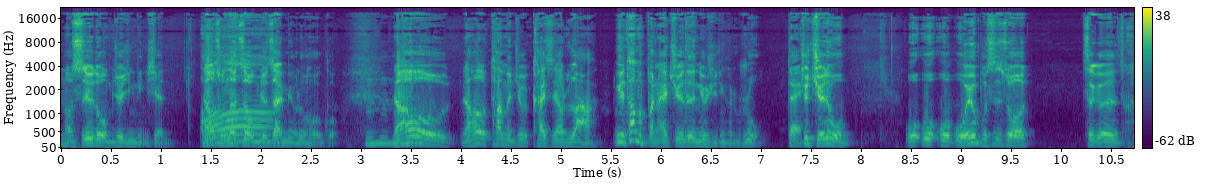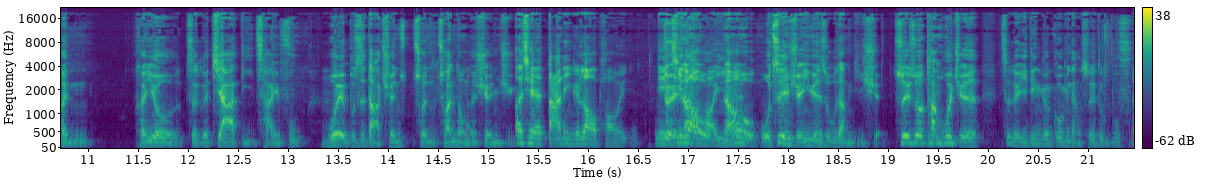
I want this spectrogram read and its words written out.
好，十月多我们就已经领先，然后从那之后我们就再也没有落后过。然后然后他们就开始要拉，因为他们本来觉得牛煦庭很弱，对，就觉得我我我我我又不是说这个很。很有这个家底财富，我也不是打全纯传统的选举，而且打你一个落跑年纪落跑。然后我之前选议员是无党籍选，所以说他们会觉得这个一定跟国民党水土不服，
